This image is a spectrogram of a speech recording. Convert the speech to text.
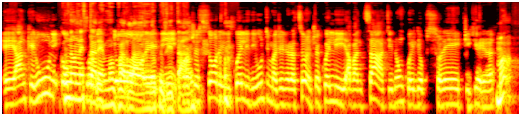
e anche l'unico non ne staremmo parlando così di tanto. processori di quelli di ultima generazione, cioè quelli avanzati, non quelli obsoleti. Che... Ma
